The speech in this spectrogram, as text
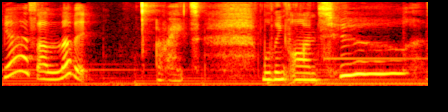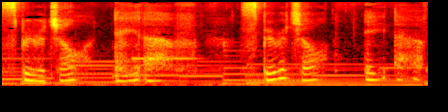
yes, I love it. All right, moving on to spiritual AF. Spiritual AF.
